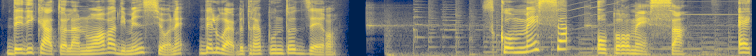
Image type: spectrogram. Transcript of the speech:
dedicato alla nuova dimensione del Web 3.0. Scommessa o promessa? È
